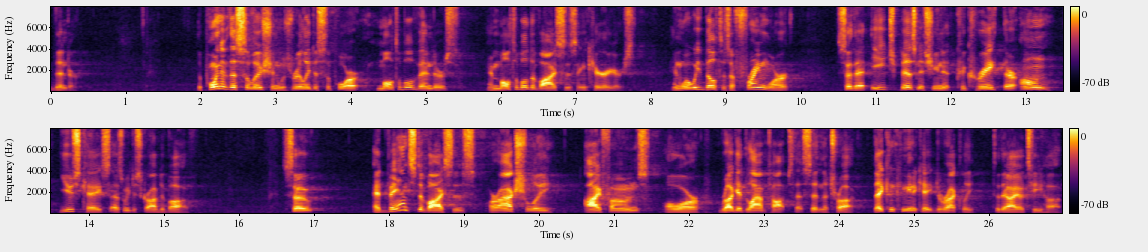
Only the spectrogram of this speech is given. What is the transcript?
vendor. The point of this solution was really to support multiple vendors and multiple devices and carriers. And what we've built is a framework so that each business unit could create their own use case as we described above. So advanced devices are actually iPhones or rugged laptops that sit in the truck. They can communicate directly to the IoT hub.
